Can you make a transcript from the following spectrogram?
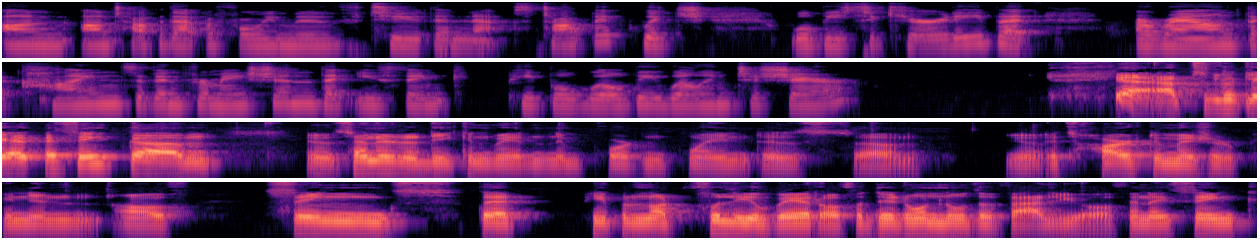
on on top of that before we move to the next topic, which will be security? But around the kinds of information that you think people will be willing to share? Yeah, absolutely. I, I think um, you know, Senator Deacon made an important point. Is um, you know it's hard to measure opinion of things that people not fully aware of or they don't know the value of, and I think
